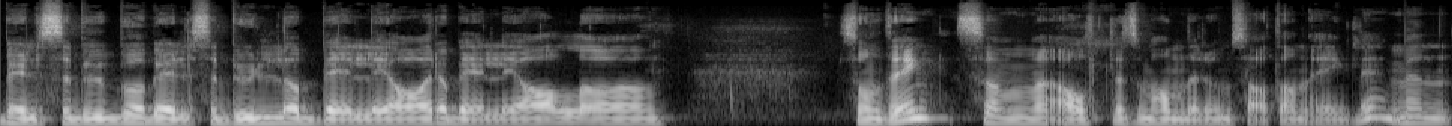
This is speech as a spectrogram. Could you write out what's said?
Belsebub og Belsebull og Beliar og Belial og sånne ting. Som alt liksom handler om Satan, egentlig. Men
